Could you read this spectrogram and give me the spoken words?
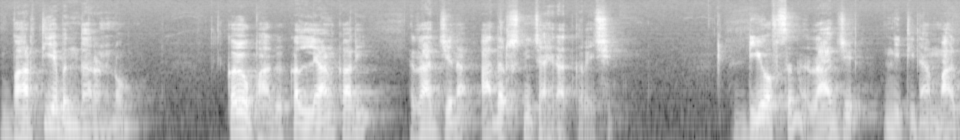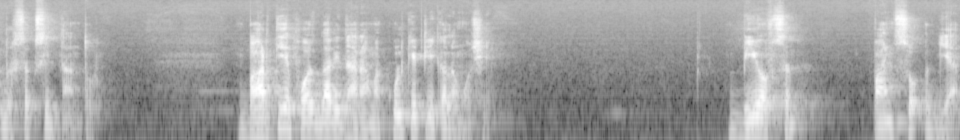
ભારતીય બંધારણનો કયો ભાગ કલ્યાણકારી રાજ્યના આદર્શની જાહેરાત કરે છે? ડી ઓપ્શન રાજ્ય નીતિના માર્ગદર્શક સિદ્ધાંતો. ભારતીય ફોજદારી ધારામાં કુલ કેટલી કલમો છે? બી ઓપ્શન પાંચસો અગિયાર.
